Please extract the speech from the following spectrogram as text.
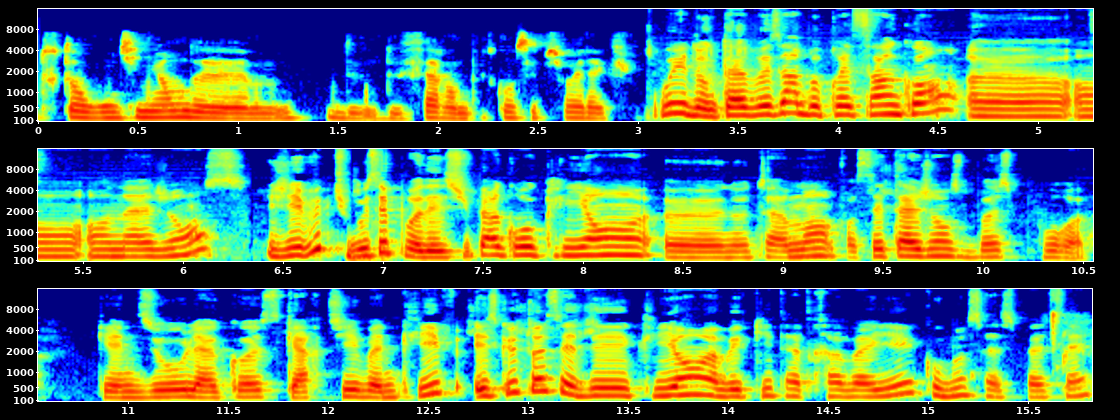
tout en continuant de, de, faire un peu de conception et d'action. Oui, donc tu as fait à peu près 5 ans en, en, agence. J'ai vu que tu bossais pour des super gros clients, notamment, enfin, cette agence bosse pour Kenzo, Lacoste, Cartier, Van Cleef. Est-ce que toi, c'est des clients avec qui tu as travaillé? Comment ça se passait?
